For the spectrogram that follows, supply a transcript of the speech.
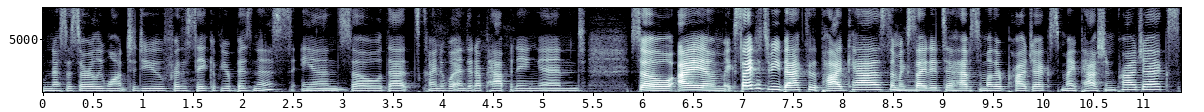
necessarily want to do for the sake of your business, and mm-hmm. so that's kind of what ended up happening. And so I am excited to be back to the podcast. I'm mm-hmm. excited to have some other projects, my passion projects.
